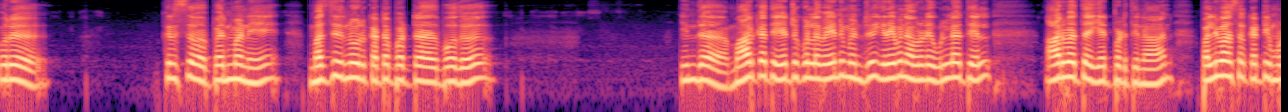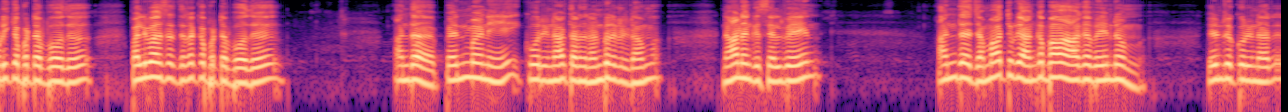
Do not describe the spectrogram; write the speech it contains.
ஒரு கிறிஸ்தவ பெண்மணி மஸ்ஜித் நூர் கட்டப்பட்ட போது இந்த மார்க்கத்தை ஏற்றுக்கொள்ள வேண்டும் என்று இறைவன் அவருடைய உள்ளத்தில் ஆர்வத்தை ஏற்படுத்தினான். பள்ளிவாசல் கட்டி முடிக்கப்பட்ட போது பள்ளிவாசல் திறக்கப்பட்ட போது அந்த பெண்மணி கூறினார் தனது நண்பர்களிடம் நான் அங்கு செல்வேன். அந்த ஜமாத்துடைய அங்கமாக ஆக வேண்டும் என்று கூறினார்.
